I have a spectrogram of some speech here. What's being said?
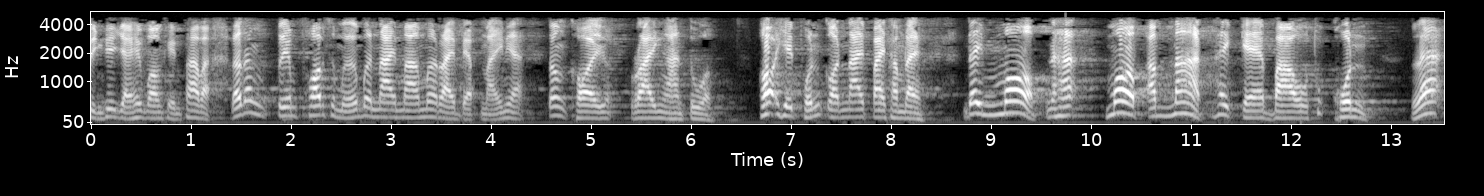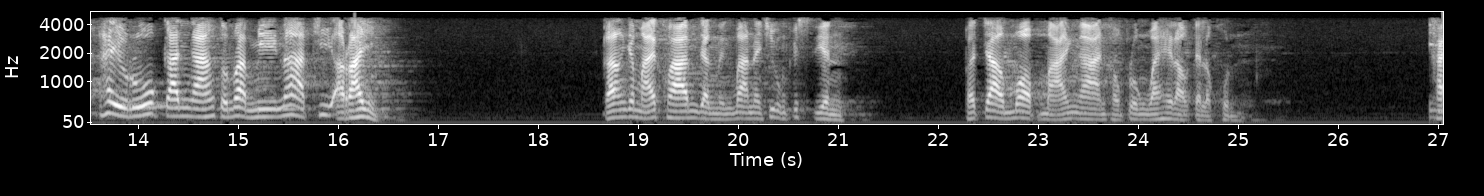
สิ่งที่อยากให้มองเห็นภาพว่าเราต้องเตรียมพร้อมเสมอเมื่อนายมาเมื่อไรแบบไหนเนี่ย ต้องคอยรายงานตัว เพราะเหตุผลก่อนนายไปทำอะไร ได้มอบนะฮะมอบอำนาจให้แก่เบาทุกคน และให้รู้การงานตนว่ามีหน้าที่อะไรกำลังจะหมายความอย่างหนึ่งว่าในชีวิตของคริสเตียน พระเจ้ามอบหมายงานของพระองค์ไว้ให้เราแต่ละคน ใคร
